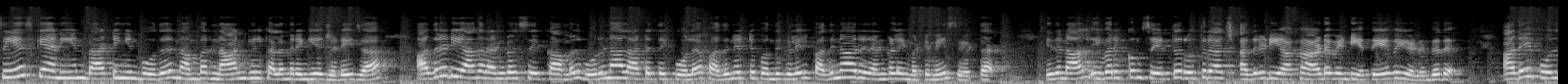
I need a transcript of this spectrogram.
சிஎஸ்கே அணியின் பேட்டிங்கின் போது நம்பர் நான்கில் களமிறங்கிய ஜடேஜா அதிரடியாக ரன்கள் சேர்க்காமல் ஒரு நாள் ஆட்டத்தைப் போல பதினெட்டு பந்துகளில் பதினாறு ரன்களை மட்டுமே சேர்த்தார். இதனால் இவருக்கும் சேர்த்து ருத்ராஜ் அதிரடியாக ஆட வேண்டிய தேவை எழுந்தது. அதேபோல்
